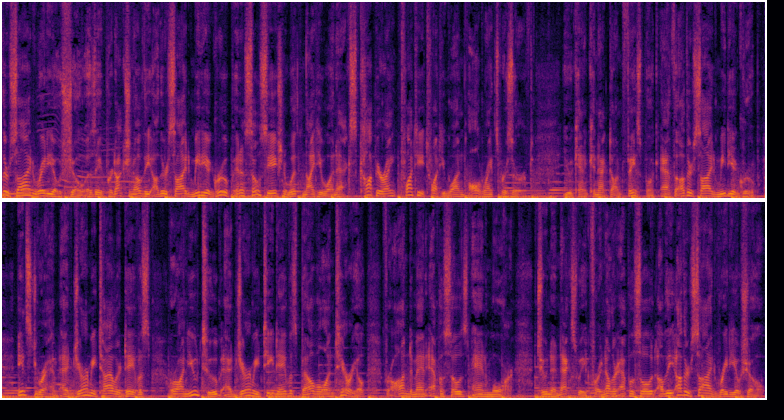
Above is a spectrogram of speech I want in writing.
Other Side Radio Show is a production of the Other Side Media Group in association with 91X. Copyright 2021, all rights reserved. You can connect on Facebook at The Other Side Media Group, Instagram at Jeremy Tyler Davis, or on YouTube at Jeremy T. Davis, Belleville, Ontario for on demand episodes and more. Tune in next week for another episode of The Other Side Radio Show.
